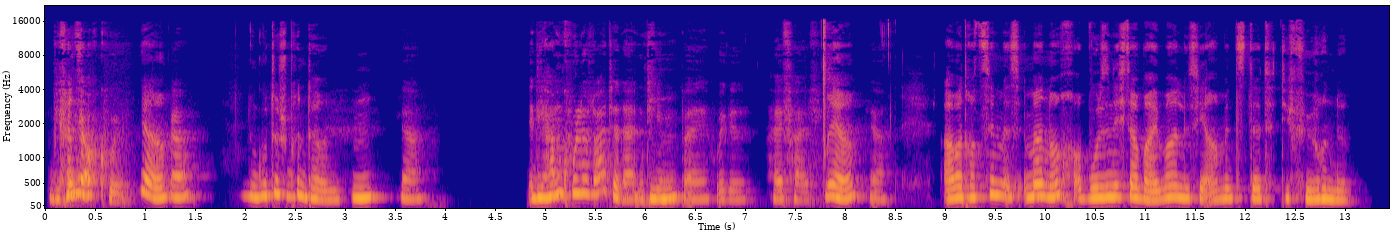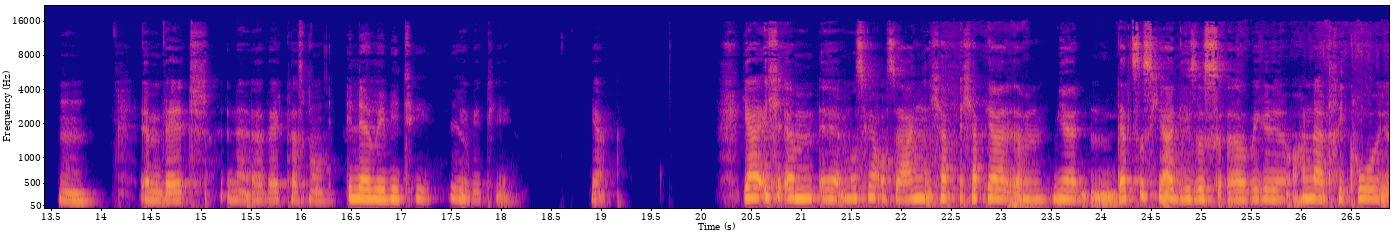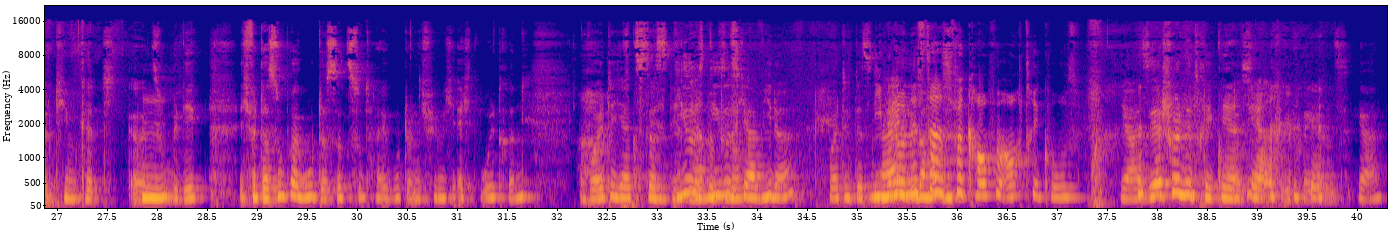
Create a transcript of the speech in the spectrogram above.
die fand ich auch cool. Ja. ja. Eine gute Sprinterin. Hm? Ja. Die haben coole Leute da im Team mhm. bei Wiggle High Five. Ja. ja. Aber trotzdem ist immer noch, obwohl sie nicht dabei war, Lucy Armitstead die Führende. Hm. Im Welt, in der äh, Weltklassement. In der WWT. Ja. WWT. Ja. Ja, ich ähm, äh, muss ja auch sagen, ich habe ich hab ja ähm, mir letztes Jahr dieses äh, Wiggle Honda Trikot äh, Teamkit äh, mhm. zugelegt. Ich finde das super gut, das sitzt total gut und ich fühle mich echt wohl drin. Und wollte jetzt das dieses, dieses Jahr wieder. Wollte das Die Melonistas verkaufen auch Trikots. Ja, sehr schöne Trikots ja, ja. auch übrigens. Ja.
